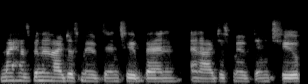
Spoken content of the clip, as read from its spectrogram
my husband and i just moved into ben and i just moved into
